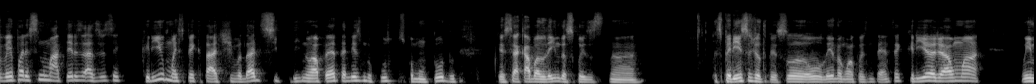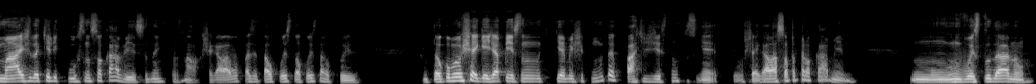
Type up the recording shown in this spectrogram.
vai aparecendo matérias, às vezes você cria uma expectativa da disciplina, ou até mesmo do curso como um todo, porque você acaba lendo as coisas na, experiência de outra pessoa ou lendo alguma coisa na internet, você cria já uma, uma imagem daquele curso na sua cabeça, né? Então, não, chegar lá, vou fazer tal coisa, tal coisa, tal coisa. Então, como eu cheguei já pensando que ia mexer com muita parte de gestão, assim, é, eu vou chegar lá só para trocar mesmo. não, não vou estudar, não.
